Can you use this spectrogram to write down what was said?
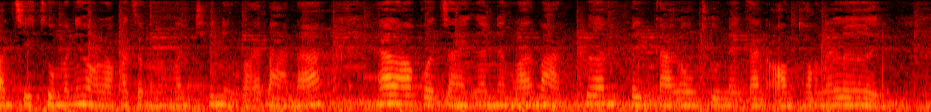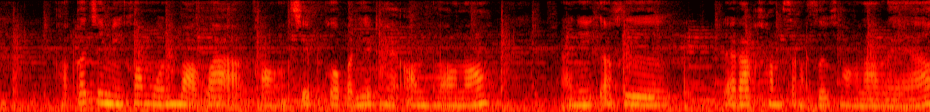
บัญชีทูมันนี่ของเราก็จะมีเงินที่ 100 บาทนะแล้วเรากดจ่ายเงิน 100 บาท เพื่อเป็นการลงทุนในการออมทองได้เลยเขาก็จะมีข้อมูลบอกว่าของเชฟโกประเทศไทยออมทองเนาะอันนี้ก็คือได้รับคำสั่งซื้อของเราแล้ว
